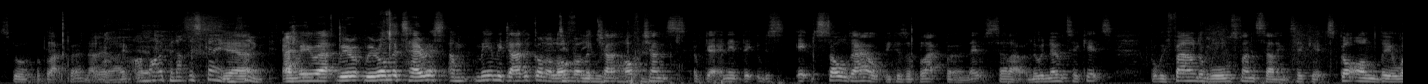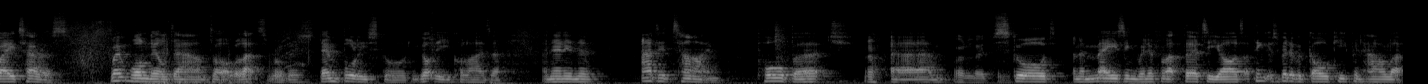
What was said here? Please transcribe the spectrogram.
scored for Blackburn that night. I might have been at this game, I Yeah, think. and we were, we were we were on the terrace, and me and my dad had gone along on the chan off chance of getting it. It was it sold out because of Blackburn. It was sell out, and there were no tickets. But we found a Wolves fan selling tickets. Got on the away terrace, went one 0 down. Thought, well, that's rubbish. Then Bully scored. We got the equaliser, and then in the added time, Paul Birch. Oh. Um, What a legend. scored an amazing winner from about 30 yards. I think it was a bit of a goalkeeping howler.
